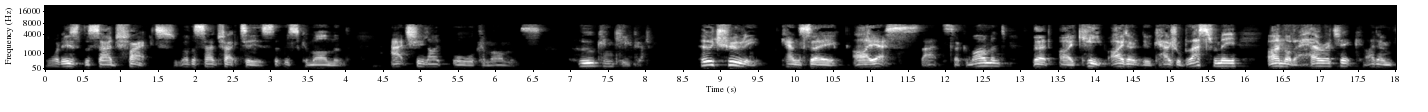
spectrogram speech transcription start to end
what is the sad fact? Well, the sad fact is that this commandment, actually like all commandments, who can keep it? Who truly can say, ah, yes, that's a commandment that I keep. I don't do casual blasphemy. I'm not a heretic. I don't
